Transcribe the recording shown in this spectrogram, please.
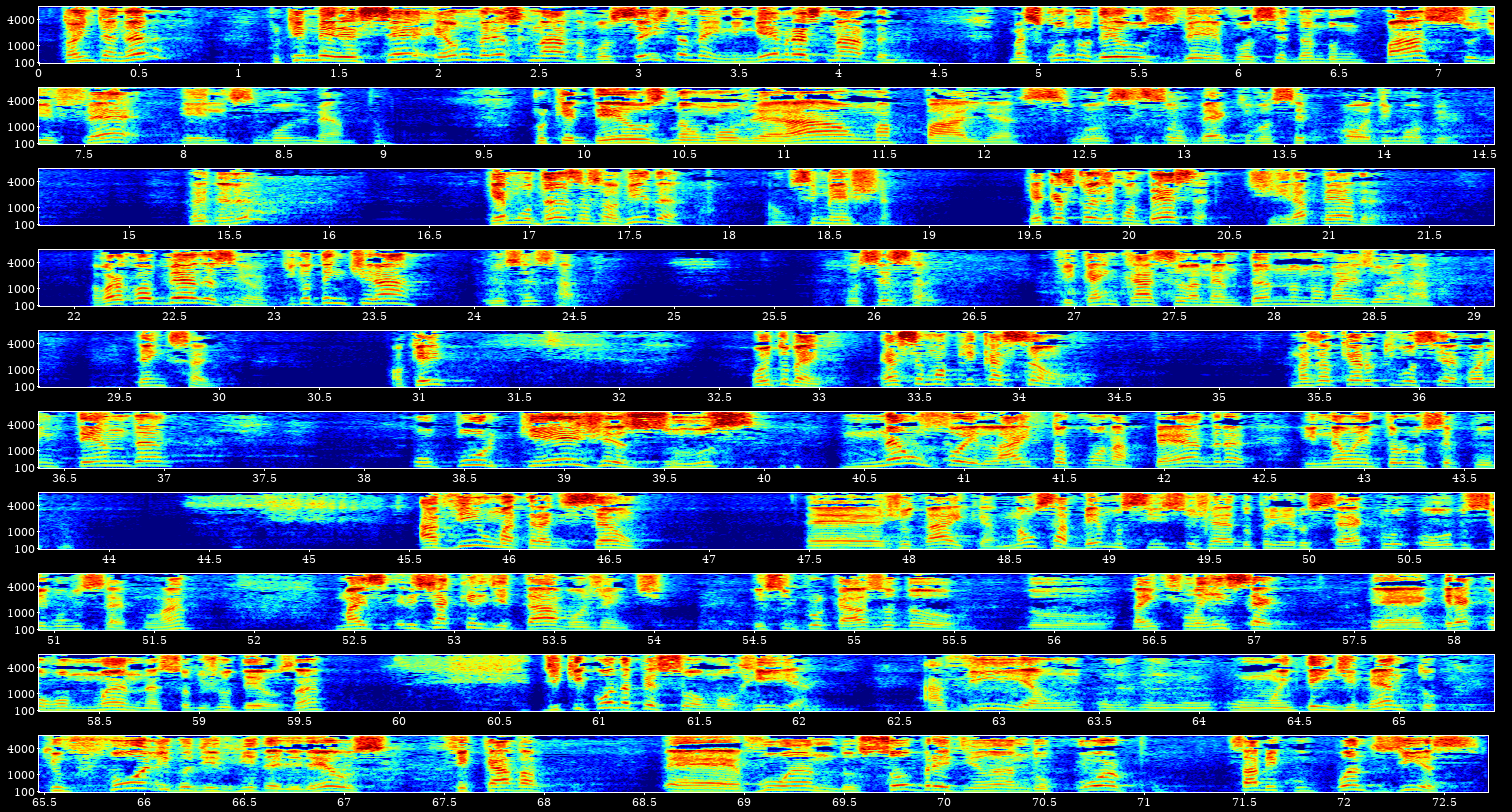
Estão entendendo? Porque merecer, eu não mereço nada, vocês também, ninguém merece nada. Mas quando Deus vê você dando um passo de fé, ele se movimenta. Porque Deus não moverá uma palha se você souber que você pode mover. Entendeu? Quer mudança na sua vida? Não se mexa. Quer que as coisas aconteçam? Tira a pedra. Agora qual pedra, Senhor? O que eu tenho que tirar? Você sabe. Você sabe. Ficar em casa se lamentando não vai resolver nada. Tem que sair. Ok? Muito bem. Essa é uma aplicação. Mas eu quero que você agora entenda o porquê Jesus não foi lá e tocou na pedra e não entrou no sepulcro. Havia uma tradição é, judaica, não sabemos se isso já é do primeiro século ou do segundo século, né? Mas eles já acreditavam, gente, isso por causa do, do da influência é, greco-romana sobre os judeus, né? De que quando a pessoa morria, havia um, um, um, entendimento que o fôlego de vida de Deus ficava é, voando, sobrevoando o corpo, sabe com quantos dias?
